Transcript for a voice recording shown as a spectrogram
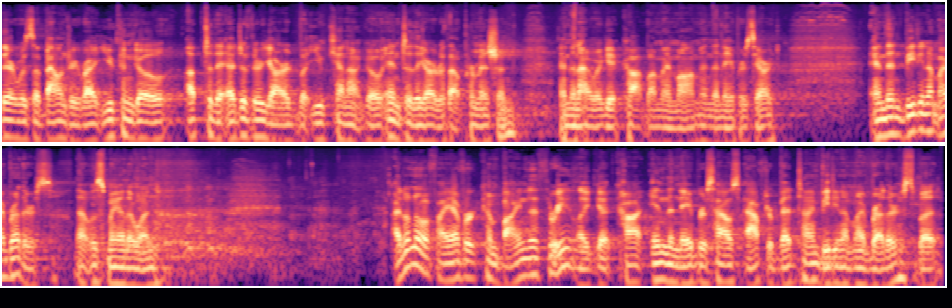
there was a boundary, right? You can go up to the edge of their yard, but you cannot go into the yard without permission. And then I would get caught by my mom in the neighbor's yard. And then beating up my brothers. That was my other one. I don't know if I ever combined the three, like get caught in the neighbor's house after bedtime beating up my brothers, but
